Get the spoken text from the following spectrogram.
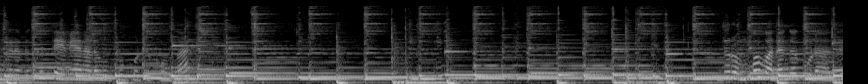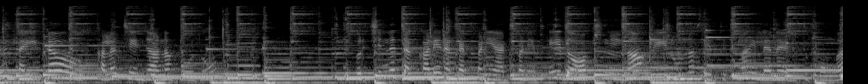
வதங்குறதுக்கு தேவையான அளவு உப்பு போட்டுக்கோங்க. இது ரொம்ப வதங்கக்கூடாது. லைட்டாக கலர் சேஞ்ச் ஆனால் போதும். ஒரு சின்ன தக்காளி நான் கட் பண்ணி ஆட் பண்ணியிருக்கேன். இது ஆப்ஷனல் தான். வேணும்னா சேர்த்துக்கலாம் இல்லைன்னா எடுத்துக்கோங்க.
